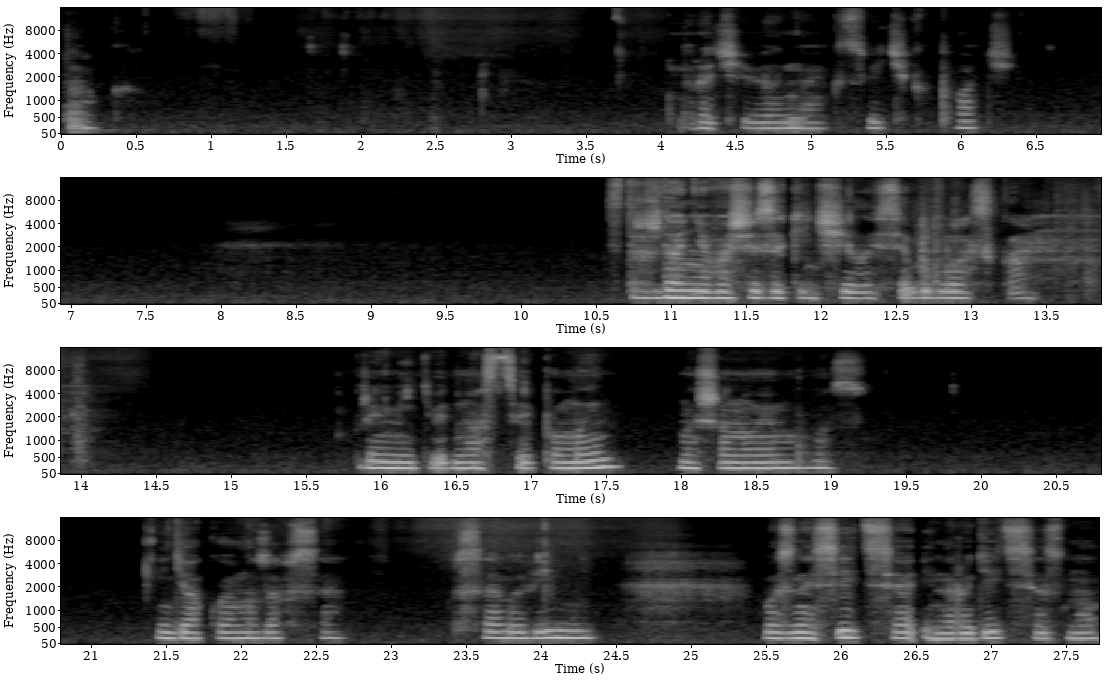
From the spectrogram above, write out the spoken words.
так. До речі, видно, як свічка плаче. Страждання ваші закінчилися, будь ласка. Прийміть від нас цей помин. Ми шануємо вас. І дякуємо за все. Все ви вільні. Вознесіться і народіться знов.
